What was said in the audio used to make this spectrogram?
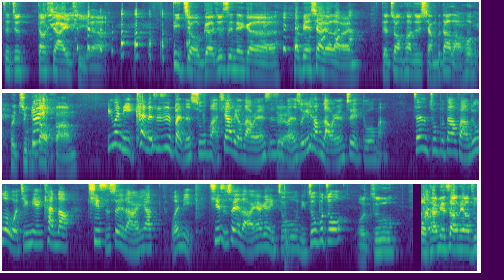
这就到下一题了。第九个就是那个会变下流老人的状况，就是想不到老后会租不到房。因为你看的是日本的书嘛，下流老人是日本的书，啊、因为他们老人最多嘛，真的租不到房。如果我今天看到七十岁老人要问你，七十岁老人要跟你租屋，你租不租？我租。我台面上那要租，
